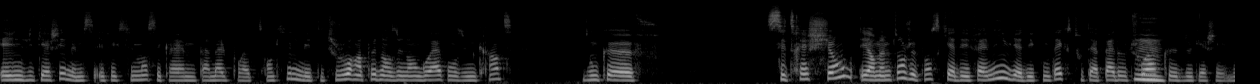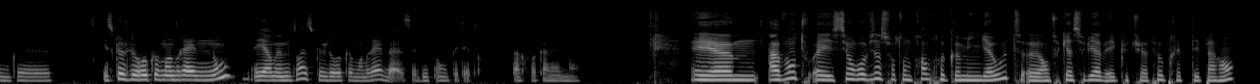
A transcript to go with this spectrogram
et une vie cachée, même si effectivement c'est quand même pas mal pour être tranquille, mais tu es toujours un peu dans une angoisse, dans une crainte. Donc euh, c'est très chiant et en même temps je pense qu'il y a des familles où il y a des contextes où t'as pas d'autre choix Mm. que de le cacher. Donc euh, est-ce que je le recommanderais? Non. Et en même temps, est-ce que je le recommanderais? Bah, Ça dépend peut-être. Parfois quand même, ouais. Et euh, avant et si on revient sur ton propre coming out, euh, en tout cas celui avec, que tu as fait auprès de tes parents,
